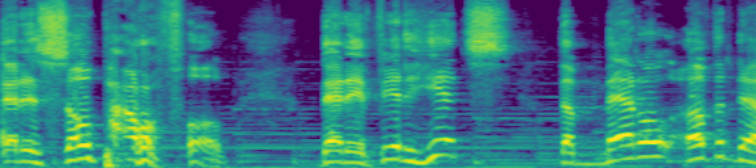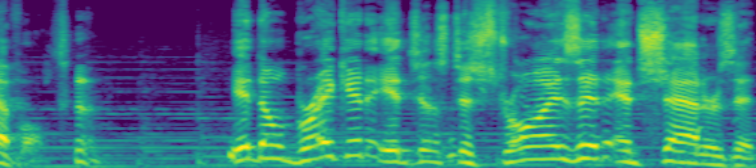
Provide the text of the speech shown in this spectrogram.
That is so powerful that if it hits the metal of the devil, it don't break it, it just destroys it and shatters it.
